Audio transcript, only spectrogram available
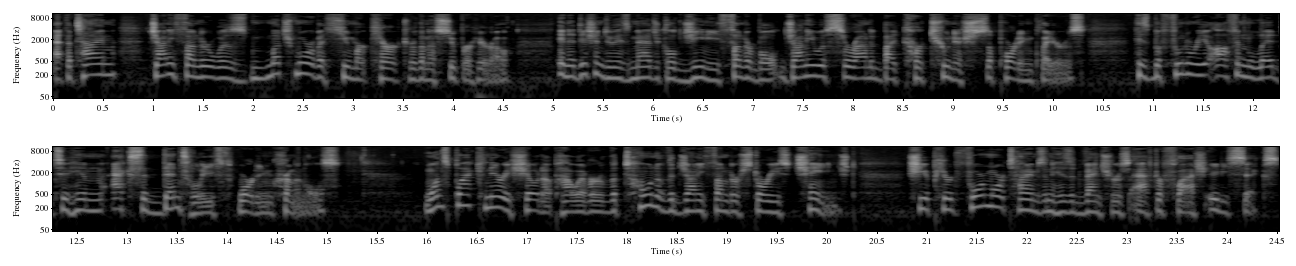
At the time, Johnny Thunder was much more of a humor character than a superhero. In addition to his magical genie, Thunderbolt, Johnny was surrounded by cartoonish supporting players. His buffoonery often led to him accidentally thwarting criminals. Once Black Canary showed up, however, the tone of the Johnny Thunder stories changed. She appeared four more times in his adventures after Flash 86,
